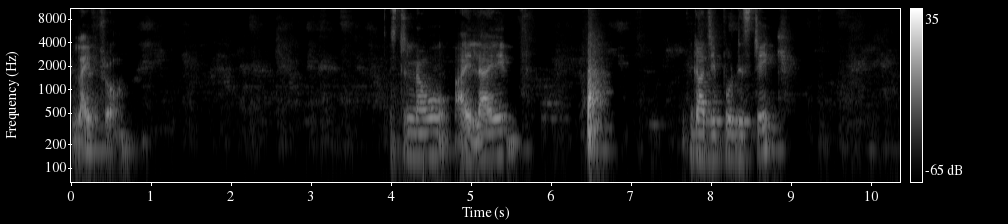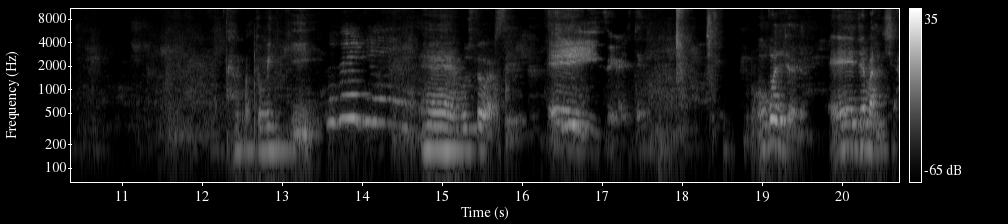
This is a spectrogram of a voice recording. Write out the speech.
live from still now I live Gazipur district তুমি কি? হ্যাঁ বুঝতে পারছি। এই এই যে মালিশা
